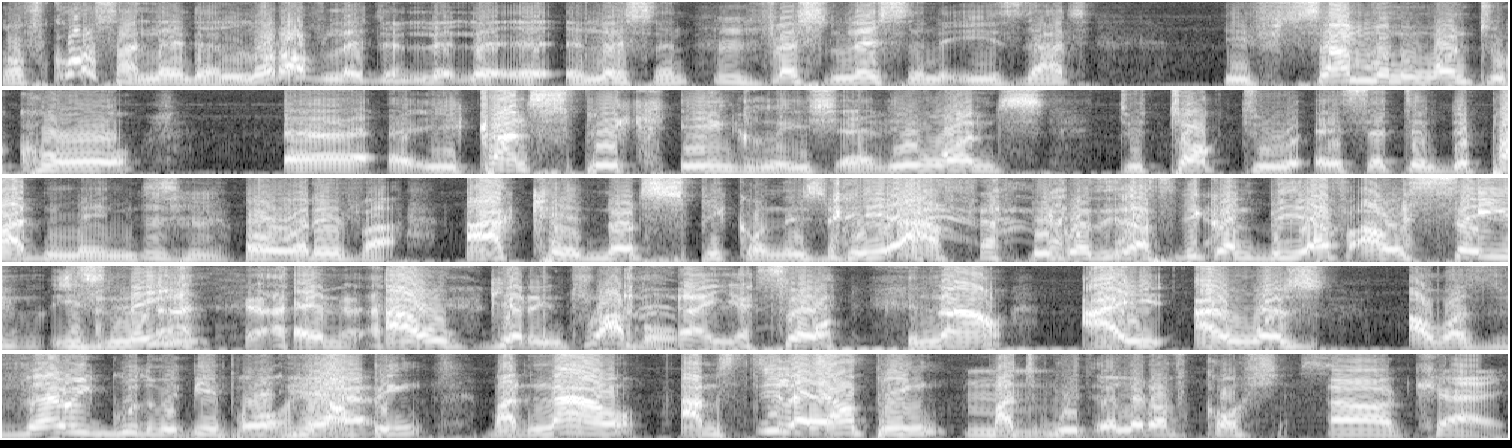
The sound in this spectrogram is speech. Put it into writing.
Of course i learned a lot of le- le- le- uh, lesson. First lesson is that if someone want to call uh, he can't speak english and he wants to talk to a certain department or whatever i cannot speak on his behalf. Because if i speak on behalf i'll say his name and i'll get in trouble. So now i i was i was very good with people Yeah. helping but now i'm still helping but with a lot of cautious Okay.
